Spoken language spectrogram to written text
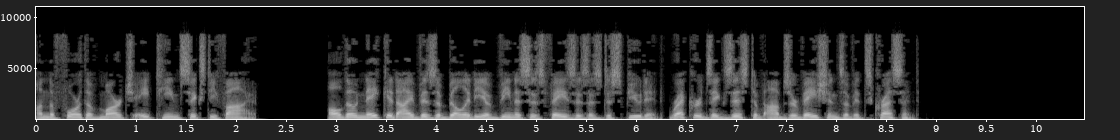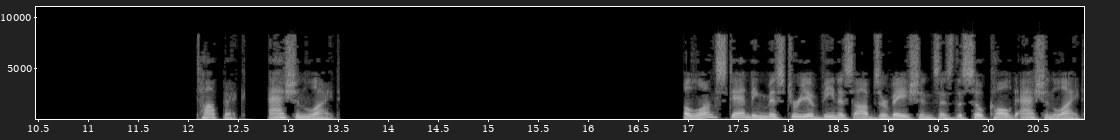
on 4 March 1865. Although naked eye visibility of Venus's phases is disputed, records exist of observations of its crescent. Ashen light A long-standing mystery of Venus observations is the so-called ashen light,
